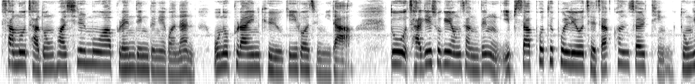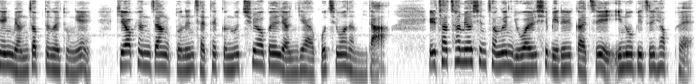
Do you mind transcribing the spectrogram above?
사무 자동화 실무와 브랜딩 등에 관한 온오프라인 교육이 이루어집니다. 또 자기소개 영상 등 입사 포트폴리오 제작 컨설팅, 동행 면접 등을 통해 기업 현장 또는 재택근무 취업을 연계하고 지원합니다. 1차 참여 신청은 6월 11일까지 이노비즈 협회,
